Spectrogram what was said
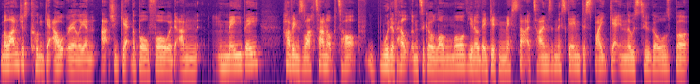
Milan just couldn't get out really and actually get the ball forward. And maybe having Zlatan up top would have helped them to go long more. You know, they did miss that at times in this game despite getting those two goals, but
